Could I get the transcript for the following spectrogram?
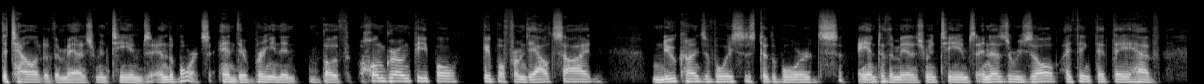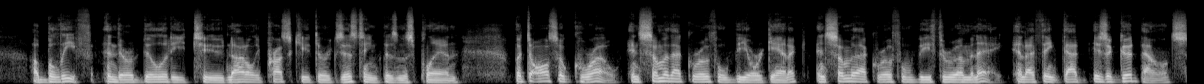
the talent of their management teams and the boards. And they're bringing in both homegrown people, people from the outside, new kinds of voices to the boards and to the management teams. And as a result, I think that they have a belief in their ability to not only prosecute their existing business plan, but to also grow. And some of that growth will be organic, and some of that growth will be through M&A. And I think that is a good balance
